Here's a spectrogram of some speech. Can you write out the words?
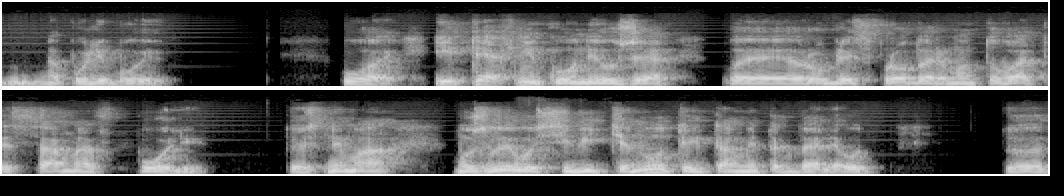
на полі бою. О, і техніку вони вже е, роблять спроби ремонтувати саме в полі. Тобто нема можливості відтягнути і там і так далі. От е,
